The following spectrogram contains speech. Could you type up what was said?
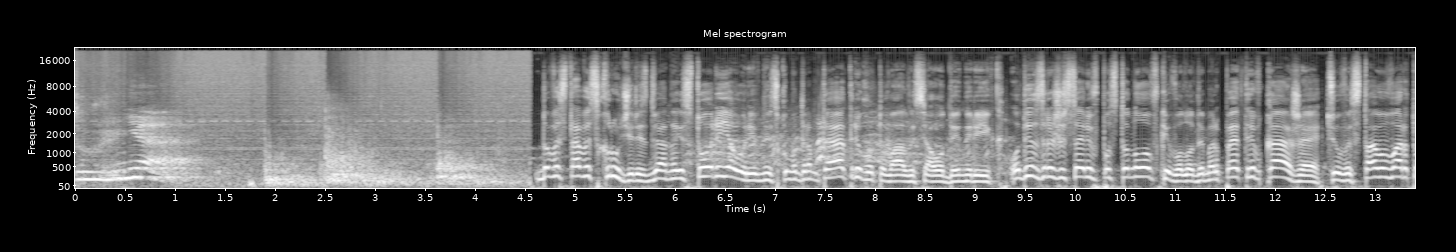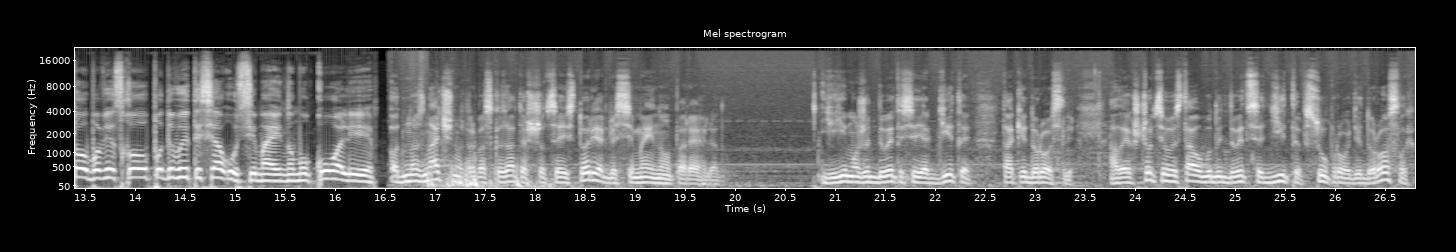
Дурня! До вистави Скрудж Різдвяна історія у Рівненському драмтеатрі готувалися один рік. Один з режисерів постановки Володимир Петрів каже, цю виставу варто обов'язково подивитися у сімейному колі. Однозначно треба сказати, що це історія для сімейного перегляду. Її можуть дивитися як діти, так і дорослі. Але якщо цю виставу будуть дивитися діти в супроводі дорослих,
